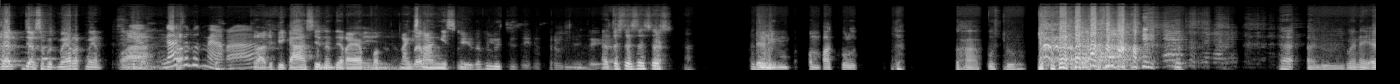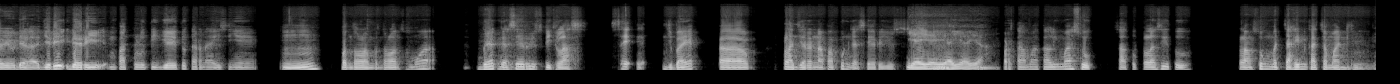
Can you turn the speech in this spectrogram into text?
Jangan, jangan sebut merek, men. Iya, Wah, enggak sebut merah. klarifikasi nanti repot. Iya. Nangis-nangis. Iya, tapi lucu sih ya. Nah, terus, terus, terus, terus. Dari 40 ya, kehapus dong. Ya, aduh gimana ya? Ya udahlah. Jadi dari 43 itu karena isinya Hmm. pentolan-pentolan semua banyak gak serius di kelas. Se banyak eh, pelajaran apa pun gak serius. Iya, iya, iya, iya, iya. Pertama kali masuk satu kelas itu langsung mecahin kaca mading.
